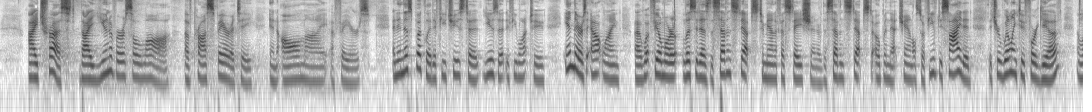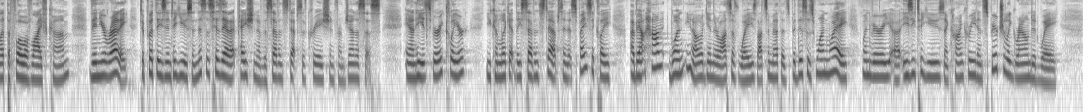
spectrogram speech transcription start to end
I trust thy universal law of prosperity in all my affairs. And in this booklet, if you choose to use it, if you want to, in there is outlined uh, what Fillmore listed as the seven steps to manifestation or the seven steps to open that channel. So if you've decided that you're willing to forgive and let the flow of life come, then you're ready to put these into use. And this is his adaptation of the seven steps of creation from Genesis. And he is very clear. You can look at these seven steps, and it's basically about how one, you know, again, there are lots of ways, lots of methods, but this is one way, one very uh, easy to use and concrete and spiritually grounded way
